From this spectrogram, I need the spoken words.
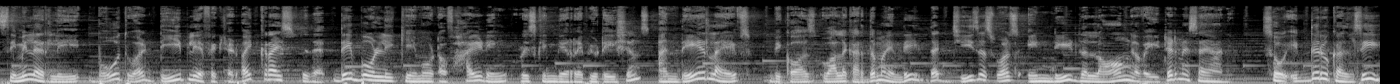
Similarly both were deeply affected by Christ death they boldly came out of hiding risking their reputations and their lives because వాళ్ళకి అర్థమైంది that Jesus was indeed the long awaited Messiah అని. సో ఇద్దరు కలిసి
